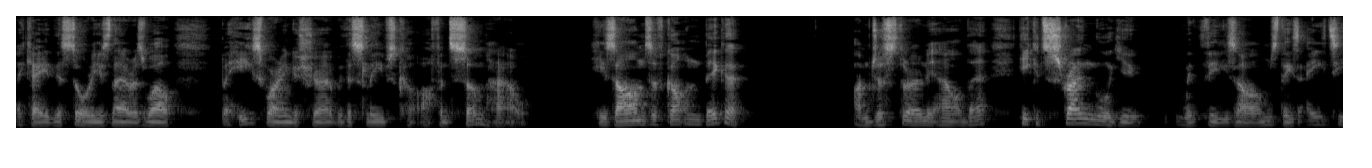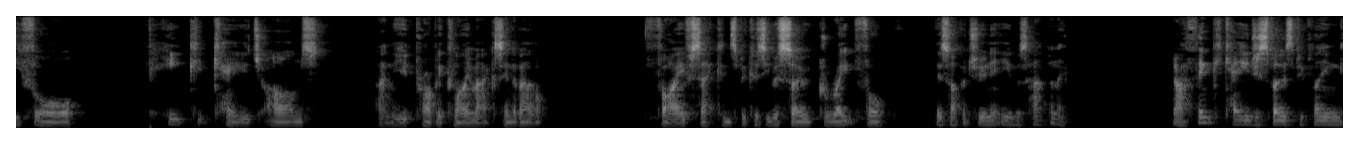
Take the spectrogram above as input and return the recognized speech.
okay, the story is there as well, but he's wearing a shirt with the sleeves cut off, and somehow his arms have gotten bigger. I'm just throwing it out there. He could strangle you with these arms, these 84 peak cage arms, and you'd probably climax in about five seconds because he was so grateful this opportunity was happening. Now, I think Cage is supposed to be playing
